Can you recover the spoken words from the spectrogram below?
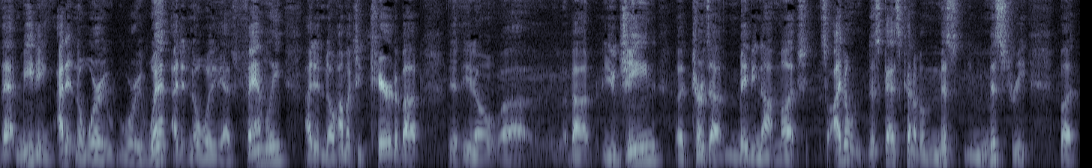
that meeting, I didn't know where he where he went. I didn't know whether he has family. I didn't know how much he cared about you know uh, about Eugene. It turns out maybe not much. So I don't. This guy's kind of a mis- mystery. But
